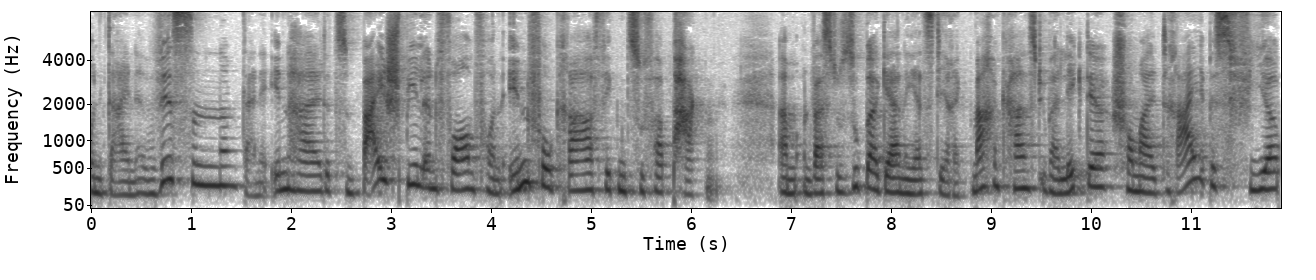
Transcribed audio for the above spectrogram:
und deine Wissen, deine Inhalte zum Beispiel in Form von Infografiken zu verpacken. Ähm, und was du super gerne jetzt direkt machen kannst, überleg dir schon mal drei bis vier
